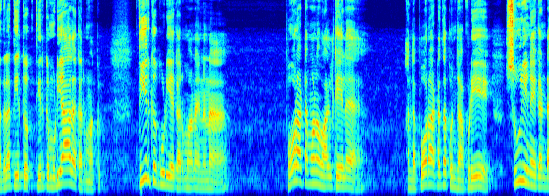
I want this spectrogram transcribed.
அதெல்லாம் தீர்க்க தீர்க்க முடியாத கர்மாக்கள். தீர்க்கக்கூடிய கர்மானா என்னென்னா போராட்டமான வாழ்க்கையில் அந்த போராட்டத்தை கொஞ்சம் அப்படியே சூரியனை கண்ட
